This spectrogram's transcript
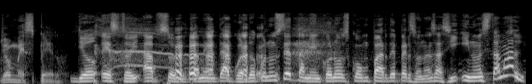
yo me espero. Yo estoy absolutamente de acuerdo con usted. También conozco a un par de personas así y no está mal.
